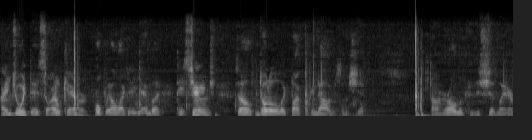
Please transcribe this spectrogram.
I enjoyed this, so I don't care. Hopefully I'll like it again, but tastes change. So, total, like five fucking dollars or some shit. Alright, I'll look through this shit later.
